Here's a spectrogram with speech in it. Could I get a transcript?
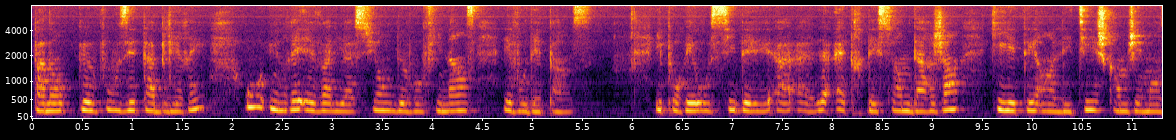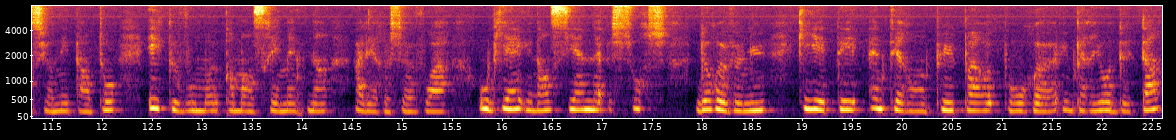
pardon, que vous établirez ou une réévaluation de vos finances et vos dépenses. Il pourrait aussi des, euh, être des sommes d'argent qui étaient en litige, comme j'ai mentionné tantôt, et que vous commencerez maintenant à les recevoir, ou bien une ancienne source de revenus qui était interrompue pour euh, une période de temps,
